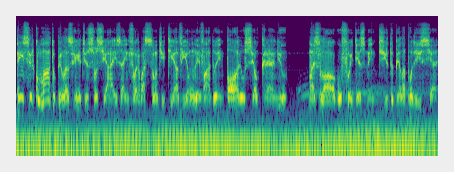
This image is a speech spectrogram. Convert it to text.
Tem circulado pelas redes sociais a informação de que haviam levado embora o seu crânio, mas logo foi desmentido pela polícia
